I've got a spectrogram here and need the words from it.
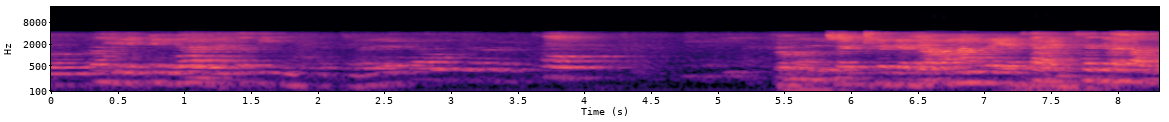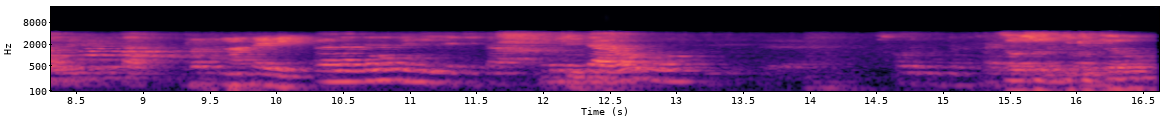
О, В розмірі 3 мільйони 983. Це, це держава нам дає Так, це державний бюджет, так. Це на цей рік. Е, На це на три місяці, так. До кінця року школи будуть Це вже до кінця року.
